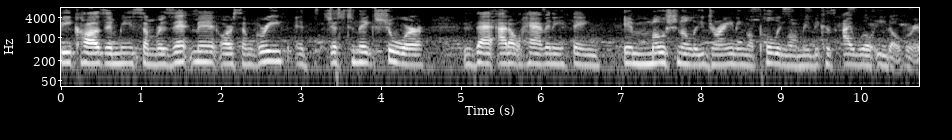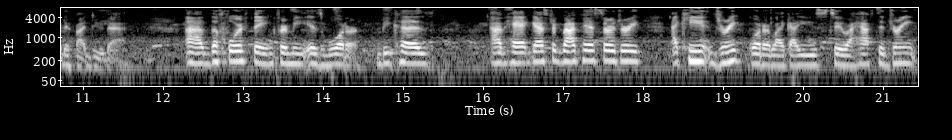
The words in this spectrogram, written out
be causing me some resentment or some grief and just to make sure that I don't have anything emotionally draining or pulling on me because I will eat over it if I do that. Uh, the fourth thing for me is water because I've had gastric bypass surgery. I can't drink water like I used to. I have to drink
